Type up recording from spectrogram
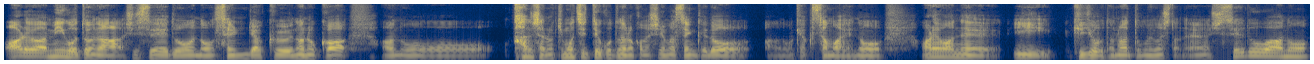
あれは見事な資生堂の戦略なのか、あのー感謝の気持ちっていうことなのかもしれませんけど、あの、お客様への、あれはね、いい企業だなと思いましたね。資生堂はあの、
